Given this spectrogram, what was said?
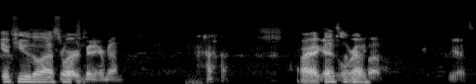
Give you the last Thanks word. being here, man. All All right, right, guys, thanks, we'll wrap up. See you guys.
